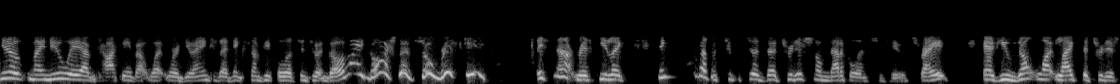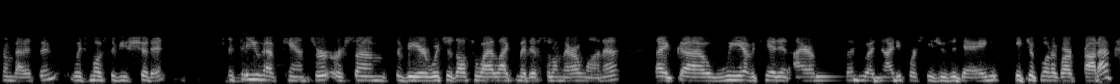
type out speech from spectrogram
You know, my new way I'm talking about what we're doing, because I think some people listen to it and go, oh my gosh, that's so risky. It's not risky. Like, think about the, the traditional medical institutes, right? And if you don't want, like the traditional medicine, which most of you shouldn't, and say you have cancer or some severe, which is also why I like medicinal marijuana. Like uh, we have a kid in Ireland who had 94 seizures a day. He took one of our products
